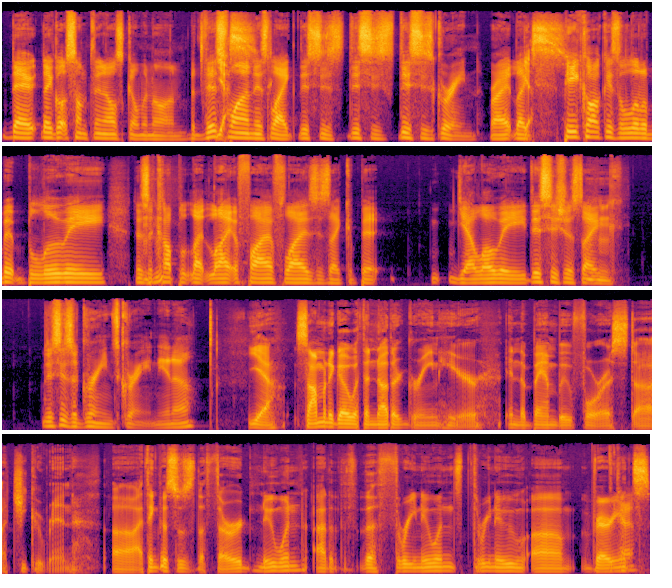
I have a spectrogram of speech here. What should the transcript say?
They they got something else going on, but this Yes. one is like this is this is this is green, right? Like yes. Peacock is a little bit bluey. There's Mhm. a couple like lighter fireflies is like a bit yellowy. This is just like Mhm. this is a green screen, you know? Yeah, so I'm gonna go with another green here in the bamboo forest, uh, Chikurin. Uh, I think this was the third new one out of the, the three new ones, three new um, variants.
